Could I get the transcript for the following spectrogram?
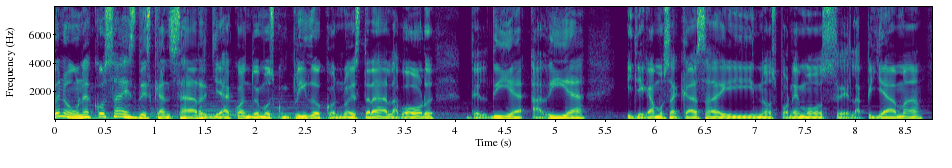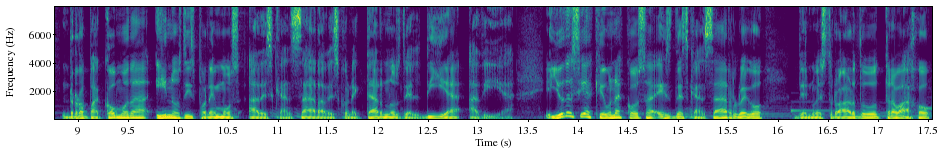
Bueno, una cosa es descansar ya cuando hemos cumplido con nuestra labor del día a día y llegamos a casa y nos ponemos eh, la pijama, ropa cómoda y nos disponemos a descansar, a desconectarnos del día a día. Y yo decía que una cosa es descansar luego de nuestro arduo trabajo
